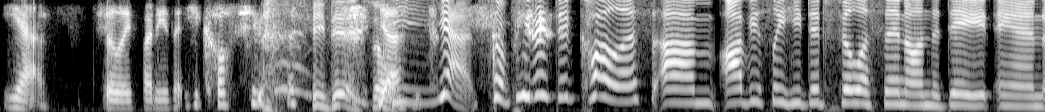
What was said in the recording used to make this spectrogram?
Yes. It's really funny that he called you. He did. So Yeah. yeah. So Peter did call us. Um, obviously, he did fill us in on the date. And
